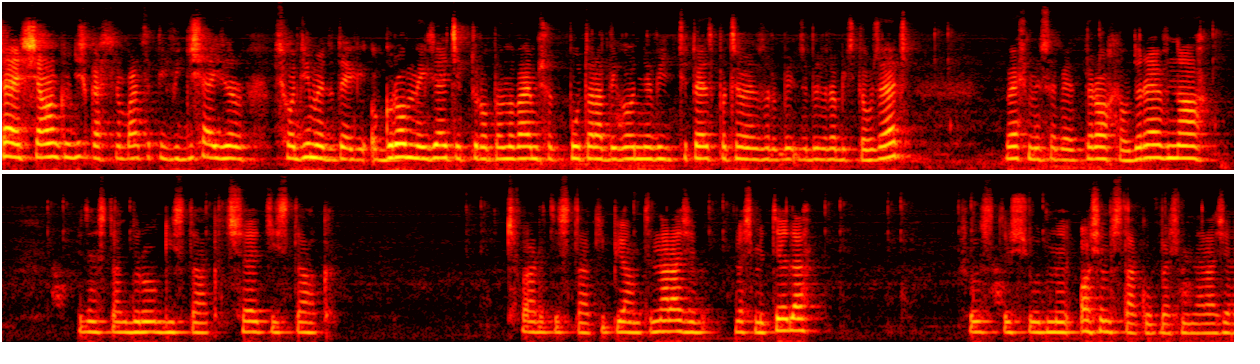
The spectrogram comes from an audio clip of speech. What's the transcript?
Cześć, siemanko, Liska Strąbalca TV. Dzisiaj schodzimy do tej ogromnej rzeczy, którą planowałem już od półtora tygodnia. Widzicie, to jest potrzebne, żeby zrobić tą rzecz. Weźmy sobie trochę drewna. Jeden stak, drugi stak, trzeci stak, czwarty stak i piąty. Na razie weźmy tyle. Szósty, siódmy, osiem staków weźmy na razie.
